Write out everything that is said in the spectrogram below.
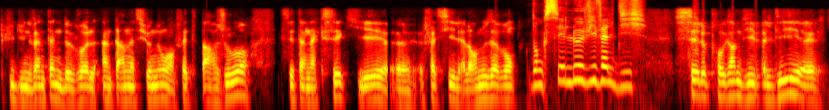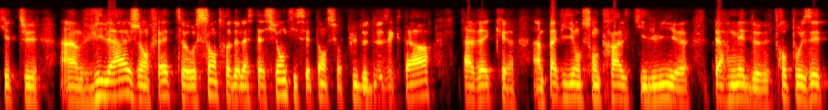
plus d'une vingtaine de vols internationaux en fait par jour. C'est un accès qui est euh, facile. Alors nous avons donc c'est le Vivaldi. C'est le programme Vivaldi euh, qui est un village en fait au centre de la station qui s'étend sur plus de 2 hectares avec euh, un pavillon central qui lui permet de proposer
